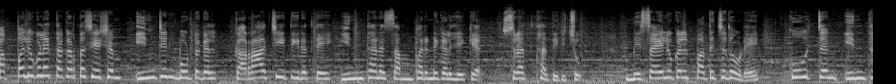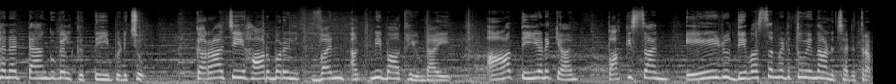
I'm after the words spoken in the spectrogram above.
കപ്പലുകളെ തകർത്ത ശേഷം ഇന്ത്യൻ ബോട്ടുകൾ കറാച്ചി തീരത്തെ ഇന്ധന സംഭരണികളിലേക്ക് ശ്രദ്ധ തിരിച്ചു. മിസൈലുകൾ പതിച്ചതോടെ കൂറ്റൻ ഇന്ധന ടാങ്കുകൾക്ക് തീപിടിച്ചു കറാച്ചി ഹാർബറിൽ വൻ അഗ്നിബാധയുണ്ടായി. ആ തീയണയ്ക്കാൻ പാകിസ്ഥാൻ ഏഴു ദിവസമെടുത്തു എന്നാണ് ചരിത്രം.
